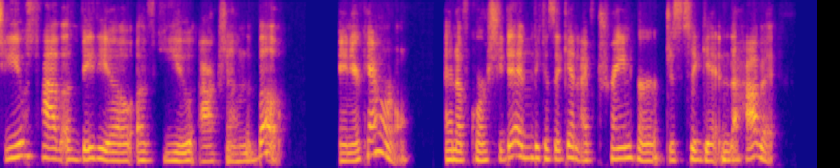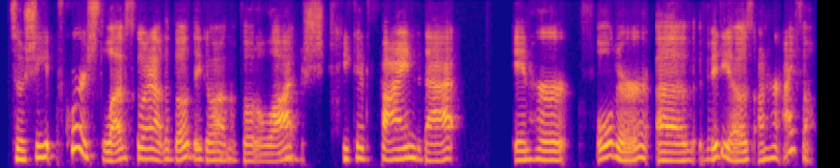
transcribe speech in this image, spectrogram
do you have a video of you actually on the boat in your camera roll? And of course she did, because again, I've trained her just to get in the habit. So she, of course, loves going out the boat. They go out on the boat a lot. She could find that in her folder of videos on her iPhone.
